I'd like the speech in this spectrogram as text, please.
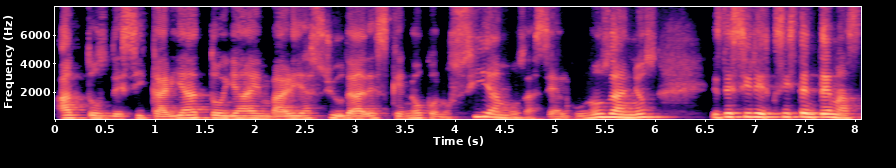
actos de sicariato ya en varias ciudades que no conocíamos hace algunos años. Es decir, existen temas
